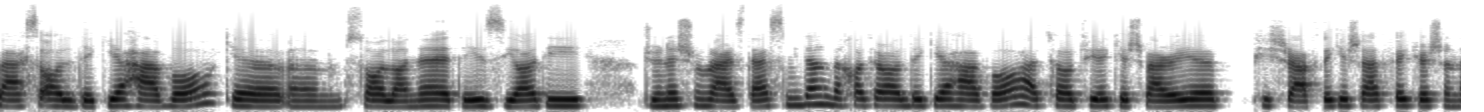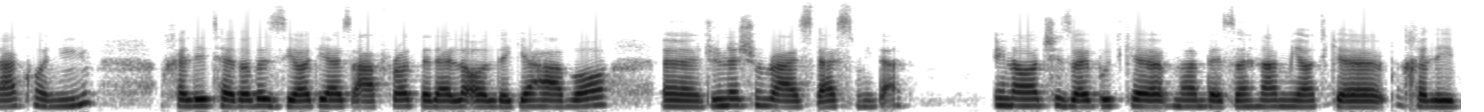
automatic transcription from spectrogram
بحث آلودگی هوا که سالانه عده زیادی جونشون رو از دست میدن به خاطر آلودگی هوا. حتی توی کشورهای پیشرفته که شاید فکرشو نکنیم خیلی تعداد زیادی از افراد به دلیل آلودگی هوا جونشون رو از دست میدن. اینا چیزایی بود که من به ذهنم میاد که خیلی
